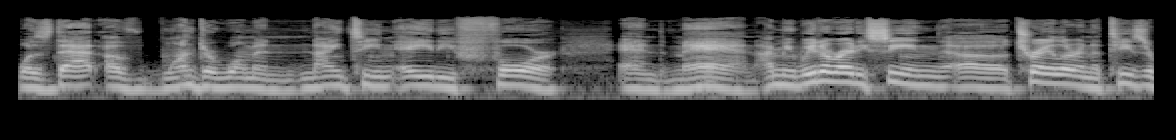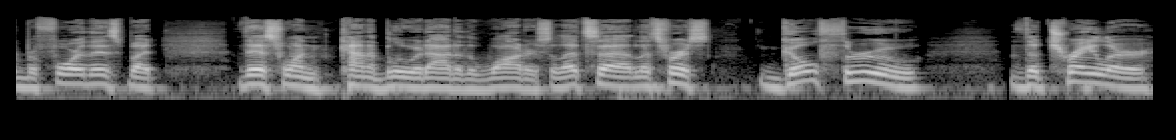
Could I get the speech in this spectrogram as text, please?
was that of Wonder Woman 1984. And man, I mean, we'd already seen a trailer and a teaser before this, but this one kind of blew it out of the water. So let's uh, let's first go through the trailer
